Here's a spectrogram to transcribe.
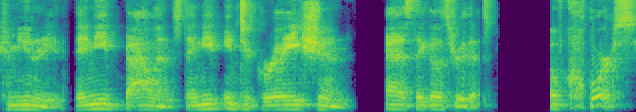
community. They need balance. They need integration as they go through this. Of course,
